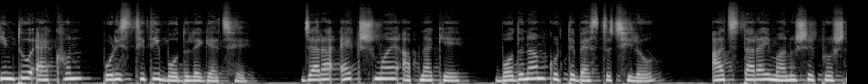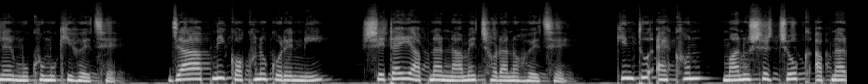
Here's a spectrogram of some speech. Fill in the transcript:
কিন্তু এখন পরিস্থিতি বদলে গেছে। যারা একসময় আপনাকে বদনাম করতে ব্যস্ত ছিল, আজ তারাই মানুষের প্রশ্নের মুখোমুখি হয়েছে। যা আপনি কখনো করেননি, সেটাই আপনার নামে ছড়ানো হয়েছে। কিন্তু এখন মানুষের চোখ আপনার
